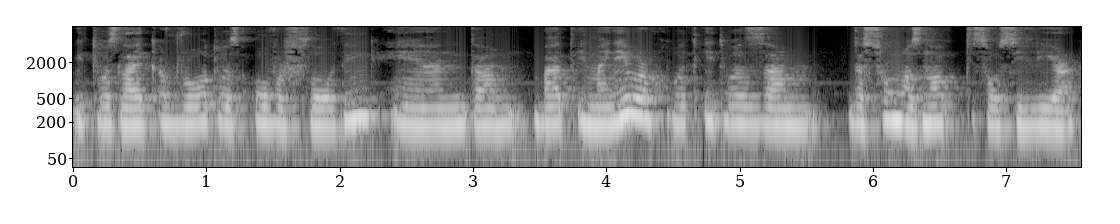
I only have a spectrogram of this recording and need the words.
It was like a road was overflowing and um, but in my neighborhood it was um, the storm was not so severe.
